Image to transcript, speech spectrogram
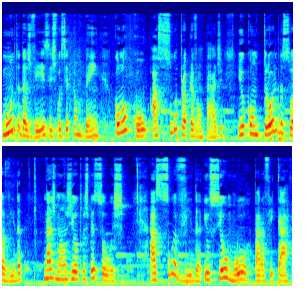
Muitas das vezes você também colocou a sua própria vontade e o controle da sua vida nas mãos de outras pessoas a sua vida e o seu humor para ficar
